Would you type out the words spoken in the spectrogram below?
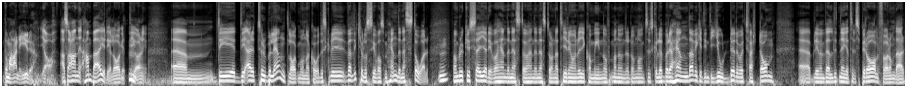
De, han är ju det. Ja, alltså han, han bär ju det laget, det Mm. gör han ju. Ehm, det, det är ett turbulent lag, Monaco. Det ska bli väldigt kul att se vad som händer nästa år. Mm. Man brukar ju säga det, vad händer nästa år, vad händer nästa år? När Thierry Henry kom in och man undrade om någonting skulle börja hända, vilket det inte gjorde. Det var ju tvärtom. Uh, blev en väldigt negativ spiral för dem där.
